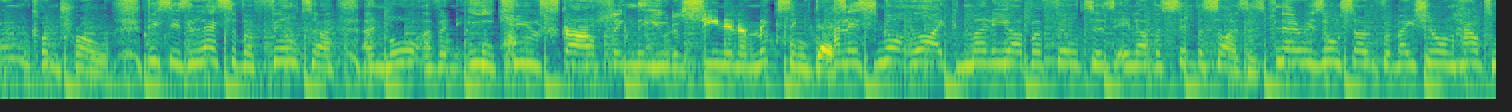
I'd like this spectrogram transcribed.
tone control. This is less of a filter and more of an EQ style thing that you would have seen in a mixing desk. And it's not like many other filters in other synthesizers. And there is also information on how to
